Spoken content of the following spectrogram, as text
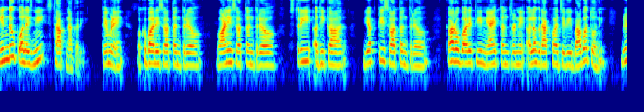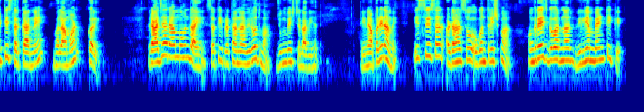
હિન્દુ કોલેજની સ્થાપના કરી. તેમણે અખબારી સ્વાતંત્ર્ય, વાણી સ્વાતંત્ર્ય, સ્ત્રી અધિકાર, વ્યક્તિ સ્વાતંત્ર્ય, કારોબારીથી ન્યાયતંત્રને અલગ રાખવા જેવી બાબતોની બ્રિટિશ સરકારને ભલામણ કરી. રાજા રામમોહન રાયે સતી પ્રથાના વિરોધમાં ઝુંબેશ ચલાવી હતી. તેના પરિણામે ઈસવીસન અઢારસો ઓગણત્રીસમાં અંગ્રેજ ગવર્નર વિલિયમ બેન્ટિકે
